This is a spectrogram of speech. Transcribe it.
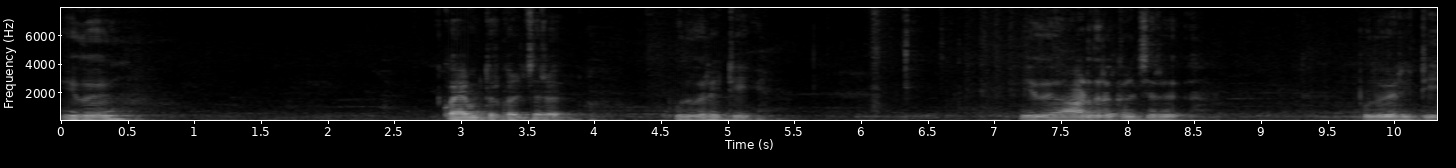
இது கோயம்புத்தூர் கல்ச்சரு புது வெரைட்டி இது ஆடுதுற கல்ச்சரு புது வெரைட்டி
